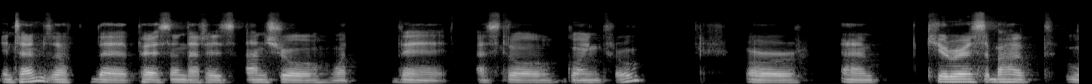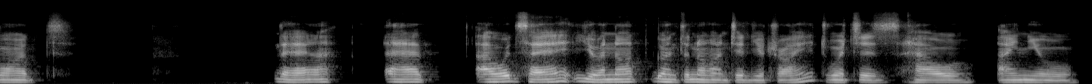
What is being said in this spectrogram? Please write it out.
In terms of the person that is unsure what they are still going through or um, curious about what the uh, I would say you are not going to know until you try it, which is how I knew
